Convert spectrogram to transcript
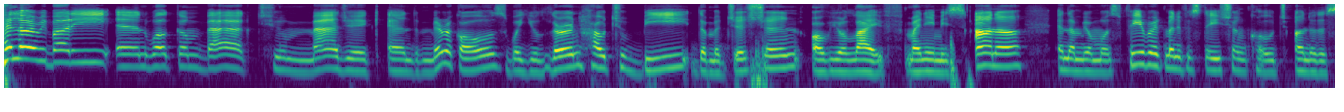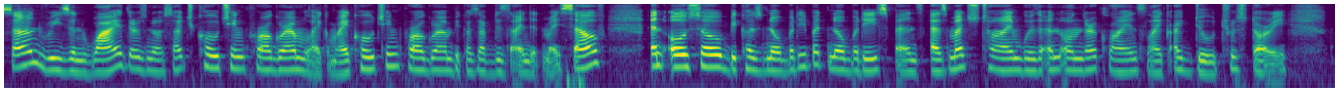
Hello, everybody, and welcome back to Magic and Miracles, where you learn how to be the magician of your life. My name is Anna, and I'm your most favorite manifestation coach under the sun. Reason why there's no such coaching program like my coaching program because I've designed it myself, and also because nobody but nobody spends as much time with and on their clients like I do. True story.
